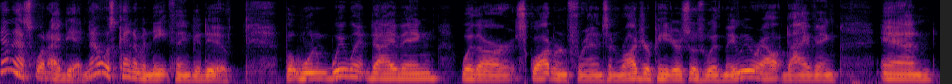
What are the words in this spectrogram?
And that's what I did. And that was kind of a neat thing to do. But when we went diving with our squadron friends, and Roger Peters was with me, we were out diving and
